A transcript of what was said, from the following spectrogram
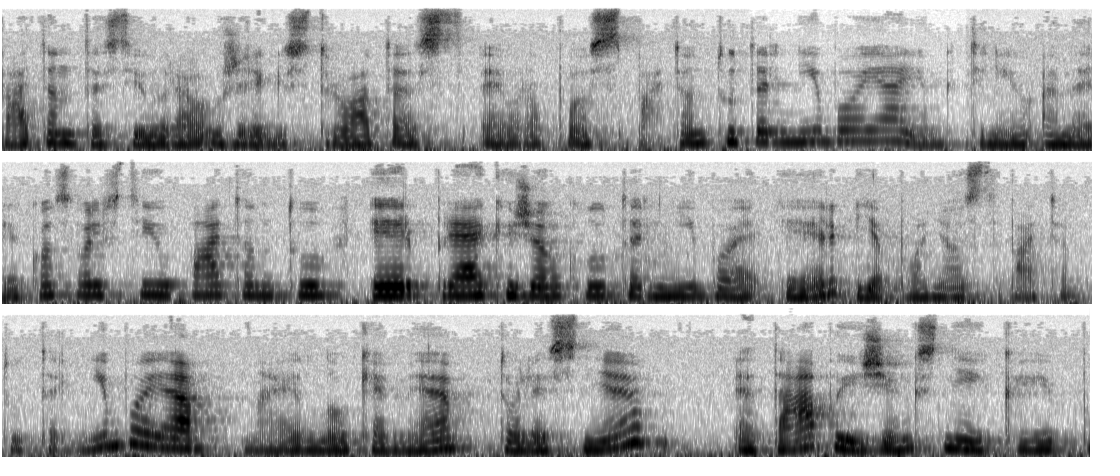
patentas jau yra užregistruotas Europos patentų tarnyboje, Junktinių Amerikos valstijų patentų ir prekių ženklų tarnyboje ir Japonijos patentų tarnyboje. Na ir laukiami tolesni etapai, žingsniai, kaip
